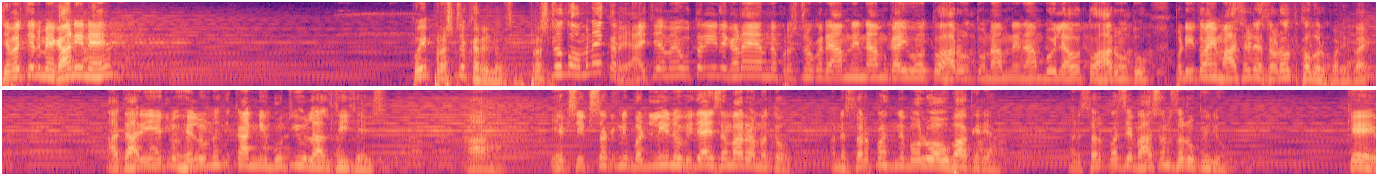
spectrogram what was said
ઝવેરચંદ મેઘાણીને કોઈ પ્રશ્ન કરેલો છે. પ્રશ્ન તો અમને કરે. અહીંથી અમે ઉતરીએ એટલે ઘણા એમને પ્રશ્નો કરે આમને નામ ગાયું હોત તો સારું હતું નામને નામ બોલ્યા હોત તો સારું હતું. પણ એ તો અહીં માસડે સડો જ ખબર પડે ભાઈ. આ ધારી એટલું હેલું નથી, કાનની બુટિયું લાલ થઈ જાય છે. હા. એક શિક્ષકની બદલીનો વિદાય સમારંભ હતો અને સરપંચને બોલવા ઊભા કર્યા. અને સરપંચે ભાષણ શરૂ કર્યું કે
